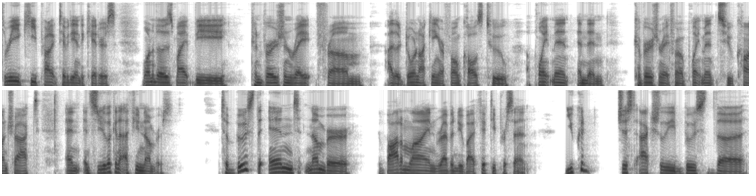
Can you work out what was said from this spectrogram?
three key productivity indicators one of those might be conversion rate from either door knocking or phone calls to appointment and then conversion rate from appointment to contract and and so you're looking at a few numbers to boost the end number the bottom line revenue by 50% you could just actually boost the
